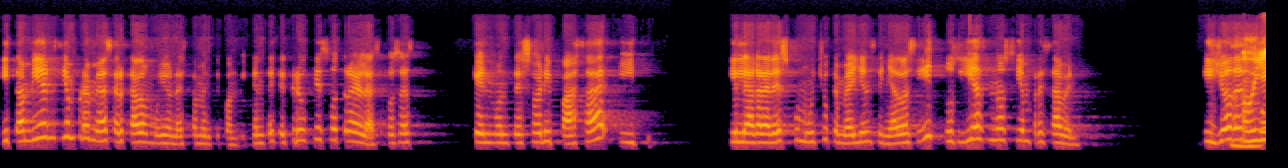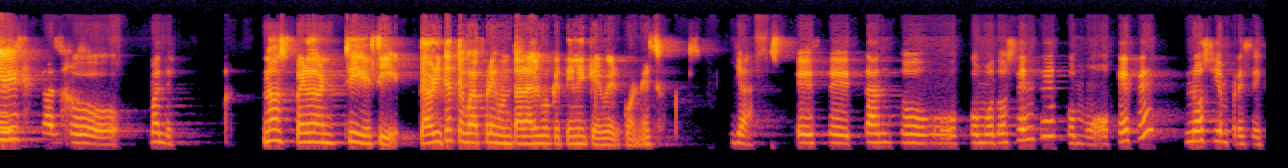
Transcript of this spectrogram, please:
Y también siempre me he acercado muy honestamente con mi gente, que creo que es otra de las cosas que en Montessori pasa y y le agradezco mucho que me haya enseñado así. Tus guías no siempre saben. Y yo después Oye. tanto... Mande. No, perdón, sigue, sigue. Ahorita te voy a preguntar algo que tiene que ver con eso. Ya, este, tanto como docente como jefe, no siempre sé.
